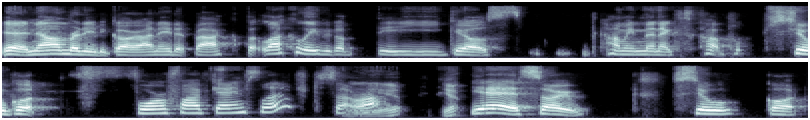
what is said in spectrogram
yeah, now I'm ready to go. I need it back. But luckily, we got the girls coming the next couple. Still got four or five games left. Is that right? Yep. Yep. Yeah. So still got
